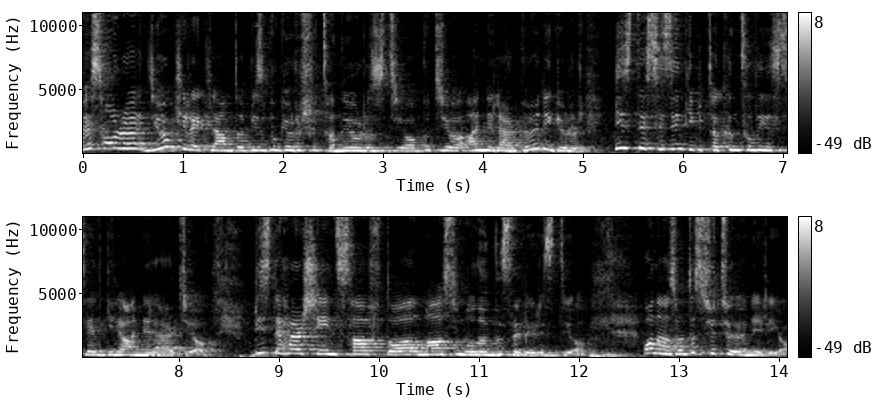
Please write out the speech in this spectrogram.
ve sonra diyor ki reklamda biz bu görüşü tanıyoruz diyor. Bu diyor anneler böyle görür. Biz de sizin gibi takıntılıyız sevgili anneler diyor. Biz de her şeyin saf, doğal, masum olanını severiz diyor. Ondan sonra da sütü öneriyor.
